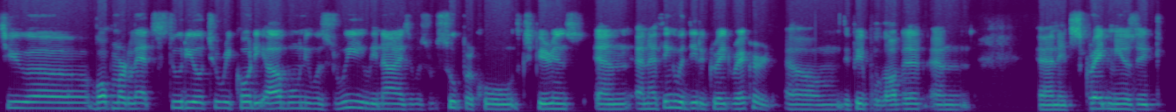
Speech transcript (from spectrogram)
to uh, Bob Marlette's studio to record the album. It was really nice. It was super cool experience, and and I think we did a great record. Um, the people loved it, and and it's great music.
